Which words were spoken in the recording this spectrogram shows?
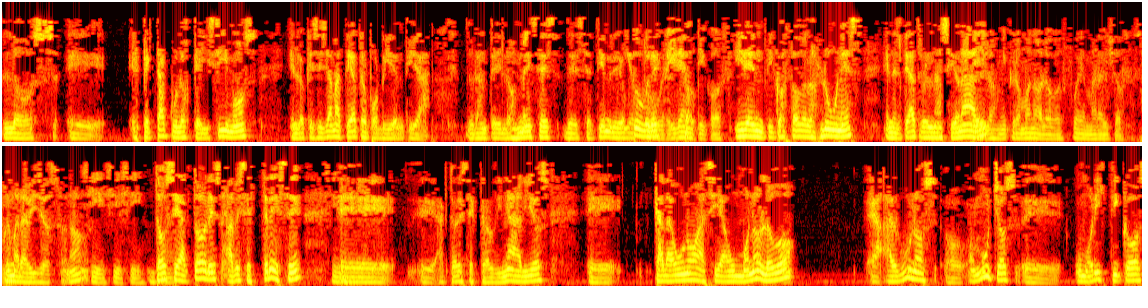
los eh, espectáculos que hicimos en lo que se llama Teatro por la Identidad, durante los meses de septiembre y octubre. idénticos. idénticos todos los lunes en el Teatro Nacional. Sí, los micromonólogos, fue maravilloso. Fue maravilloso, ¿no? Sí, sí, sí. 12 actores, a veces 13, eh, actores extraordinarios. cada uno hacía un monólogo eh, algunos o, muchos eh, humorísticos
